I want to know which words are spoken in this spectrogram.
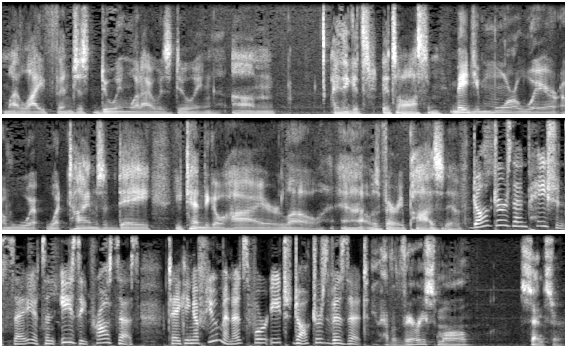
my life and just doing what I was doing. Um, I think it's it's awesome. Made you more aware of what, what times of day you tend to go high or low. Uh, it was very positive. Doctors and patients say it's an easy process, taking a few minutes for each doctor's visit. You have a very small sensor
